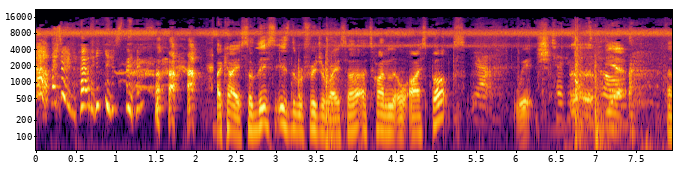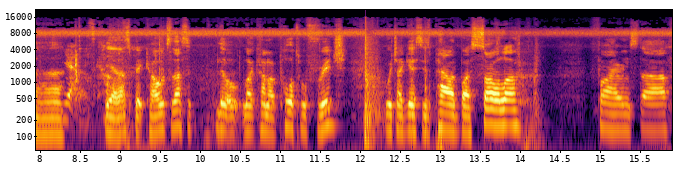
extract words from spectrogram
I don't know how to use this. Okay, so this is the refrigerator, a tiny little ice box, Yeah, which checking if yeah, uh, Yeah, that's cold. yeah, that's a bit cold. So that's a little like kind of portable fridge, which I guess is powered by solar, fire and stuff,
